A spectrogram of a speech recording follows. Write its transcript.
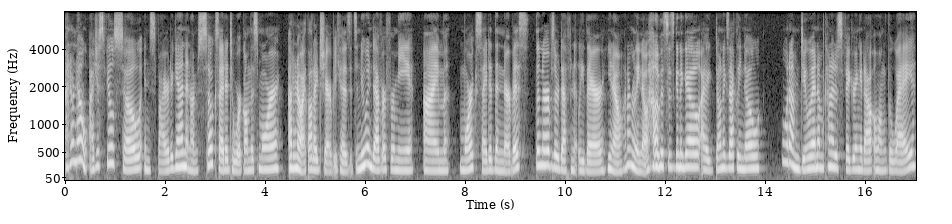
I don't know. I just feel so inspired again, and I'm so excited to work on this more. I don't know. I thought I'd share because it's a new endeavor for me. I'm more excited than nervous. The nerves are definitely there. You know, I don't really know how this is gonna go. I don't exactly know what I'm doing. I'm kind of just figuring it out along the way.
